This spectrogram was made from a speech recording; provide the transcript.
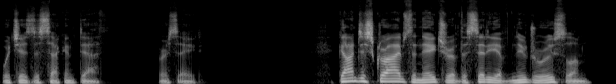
which is the second death. Verse 8. God describes the nature of the city of New Jerusalem.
